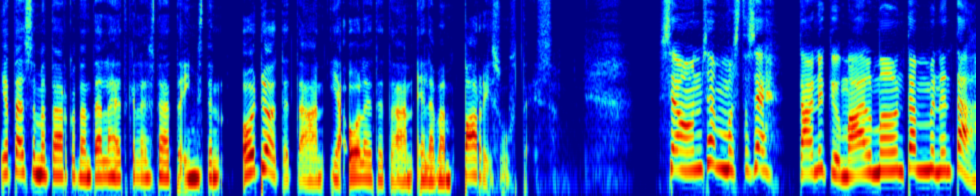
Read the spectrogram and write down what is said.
Ja tässä mä tarkoitan tällä hetkellä sitä, että ihmisten odotetaan ja oletetaan elävän parisuhteissa. Se on semmoista se. Tämä nykymaailma on tämmöinen tämä.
